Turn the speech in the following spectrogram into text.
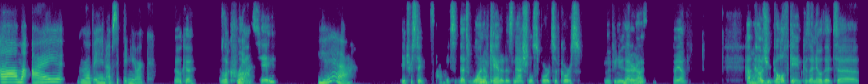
Um, I grew up in upstate New York. Okay. Lacrosse, hey? Yeah. Interesting. It's that's one Yeah. of Canada's national sports, of course. If you knew that or not. But yeah. How, Yeah. how's your golf game? Because I know that uh,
